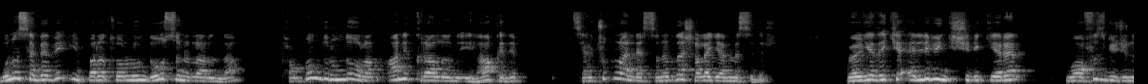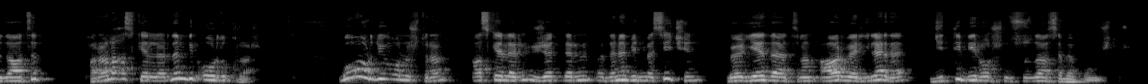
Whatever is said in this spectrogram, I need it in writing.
Bunun sebebi imparatorluğun doğu sınırlarında tampon durumda olan Ani Krallığını ilhak edip Selçuklularla sınırdaş hale gelmesidir. Bölgedeki 50 bin kişilik yerel muhafız gücünü dağıtıp paralı askerlerden bir ordu kurar. Bu orduyu oluşturan askerlerin ücretlerinin ödenebilmesi için bölgeye dayatılan ağır vergiler de ciddi bir hoşnutsuzluğa sebep olmuştur.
